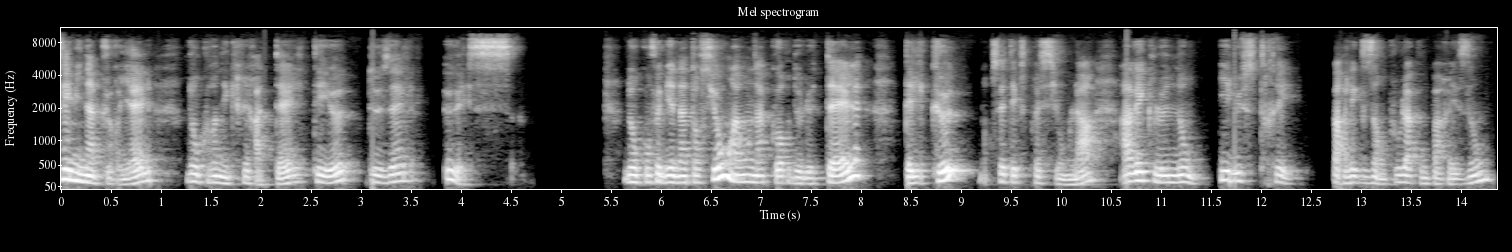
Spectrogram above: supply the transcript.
féminin pluriel, donc on écrira tel, T-E, 2-L-E-S. Donc, on fait bien attention, hein, on accorde le tel, tel que, dans cette expression-là, avec le nom illustré par l'exemple ou la comparaison,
